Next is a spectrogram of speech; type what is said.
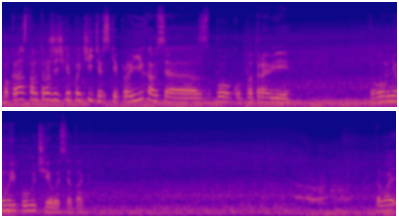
Бо крас там трошечки по-читерськи проїхався з боку по траві. Того в нього і получилося так. Давай,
